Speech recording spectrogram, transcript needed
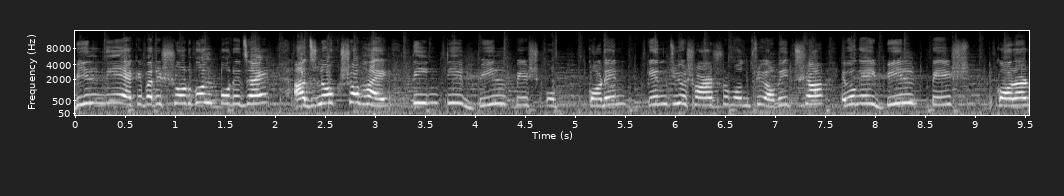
বিল নিয়ে একেবারে শোরগোল পড়ে যায়। আজ লোকসভায় তিনটি বিল পেশ করেন কেন্দ্রীয় স্বরাষ্ট্রমন্ত্রী অমিত শাহ এবং এই বিল পেশ করার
